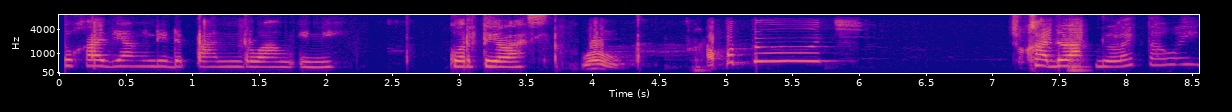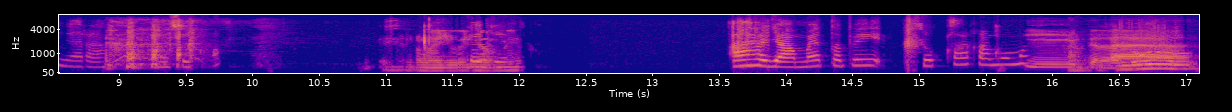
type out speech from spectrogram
Suka yang di depan ruang ini. Kurtilas. Wow. Apa tuh? Suka delak-delek tahu ih nggak. Nggak suka. Namanya juga jamet. Ah jamet tapi suka kamu mah. Gitu Kan lah. dulu.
